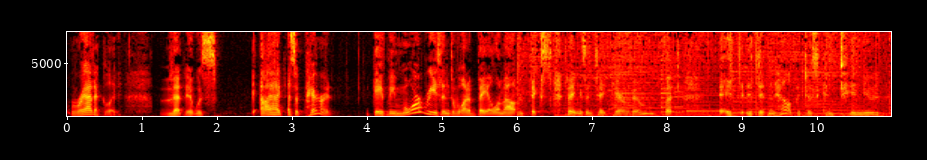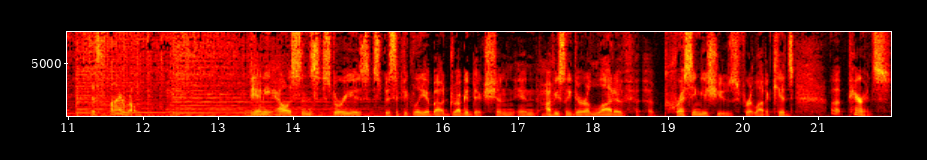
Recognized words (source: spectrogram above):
radically that it was i as a parent gave me more reason to want to bail him out and fix things and take care of him but it, it didn't help. It just continued the spiral Danny, Allison's story is specifically about drug addiction, and obviously there are a lot of uh, pressing issues for a lot of kids. Uh, parents,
